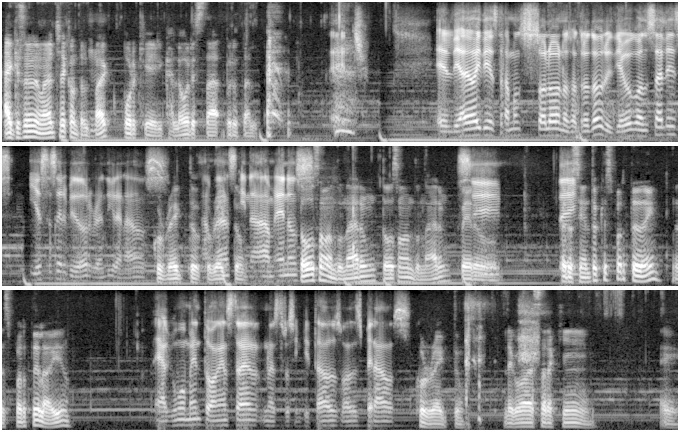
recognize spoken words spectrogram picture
Hay que hacer una marcha contra el pack porque el calor está brutal. De hecho. El día de hoy estamos solo nosotros dos, Luis Diego González y este servidor, Randy Granados. Correcto, correcto. y nada menos. Todos abandonaron, todos abandonaron, pero, pero siento que es parte de, es parte de la vida en algún momento van a estar nuestros invitados más esperados. Correcto. Luego va a estar aquí eh,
